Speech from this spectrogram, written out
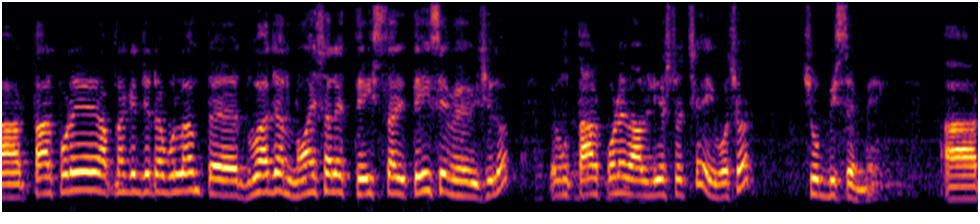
আর তারপরে আপনাকে যেটা বললাম দু নয় সালে তেইশ তারিখ, তেইশে মে হয়েছিল, এবং তারপরের আর্লিয়েস্ট হচ্ছে এই বছর চব্বিশে মে। আর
